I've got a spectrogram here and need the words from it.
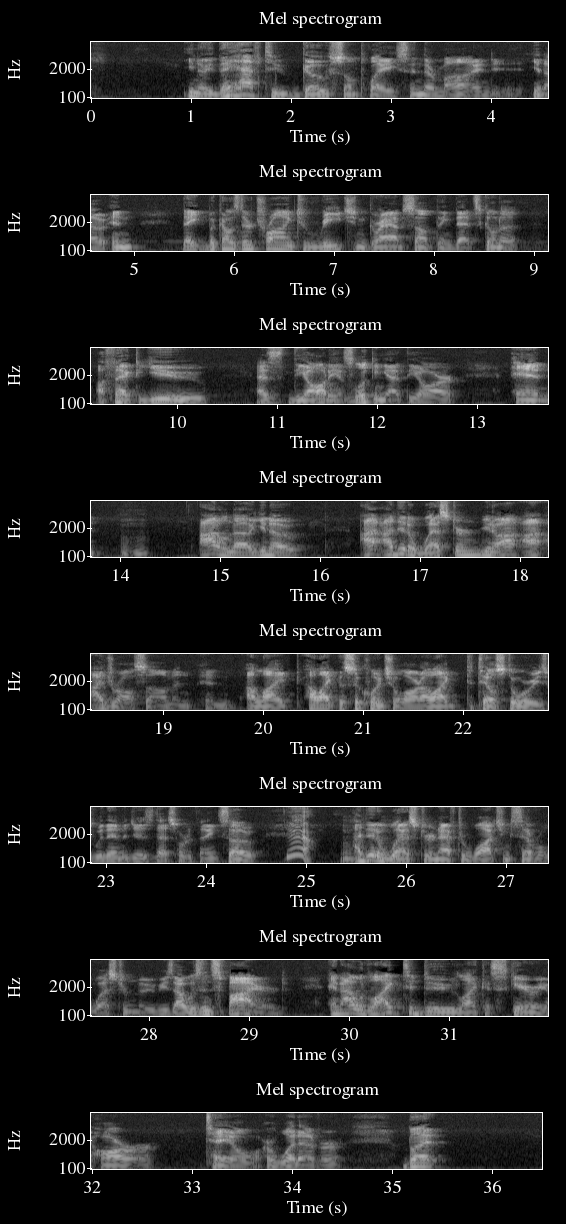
you know, they have to go someplace in their mind, you know, and they because they're trying to reach and grab something that's going to affect you as the audience mm-hmm. looking at the art, and mm-hmm. I don't know, you know. I, I did a western. You know, I, I, I draw some, and, and I like I like the sequential art. I like to tell stories with images, that sort of thing. So Yeah. I did a western after watching several western movies. I was inspired, and I would like to do like a scary horror tale or whatever. But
